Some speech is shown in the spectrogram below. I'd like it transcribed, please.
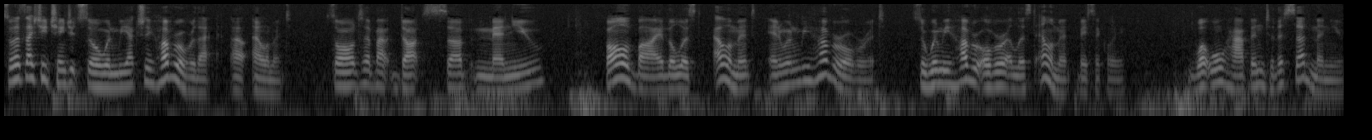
So let's actually change it so when we actually hover over that uh, element. So I'll type out dot sub menu, followed by the list element, and when we hover over it. So when we hover over a list element, basically, what will happen to the submenu?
